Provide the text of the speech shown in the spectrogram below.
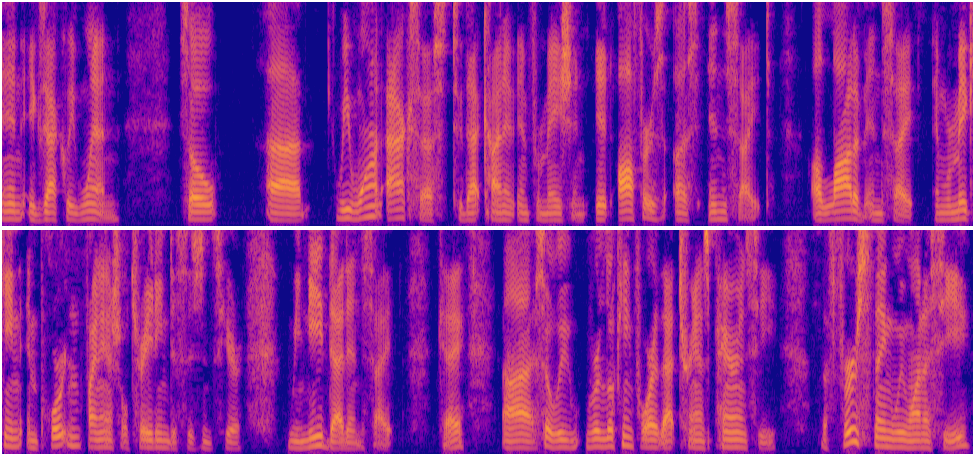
and exactly when. So we want access to that kind of information. It offers us insight a lot of insight and we're making important financial trading decisions here. We need that insight, okay? Uh, so we, we're looking for that transparency. The first thing we wanna see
